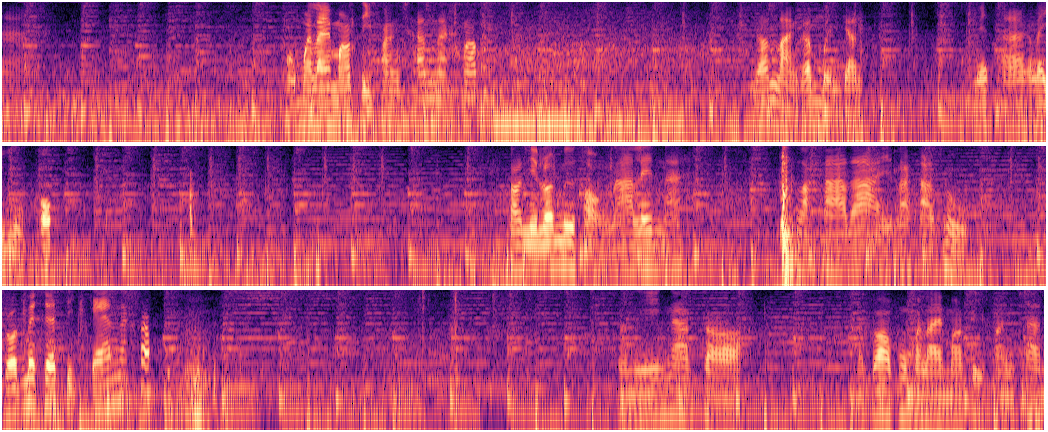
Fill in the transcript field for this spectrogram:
อ่าพวงมาลัยมัลติฟังก์ชันนะครับ ด้านหลังก็เหมือนกัน เม็ดอาร์คอะไรอยู่ครบ ตอนนี้รถมือสองหน้าเล่นนะ ราคาได้ราคาถูก รถไม่เคยติดแก๊สนะครับ ตัวนี้หน้าจอ แล้วก็พวงมาลัยมัลติฟังก์ชัน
